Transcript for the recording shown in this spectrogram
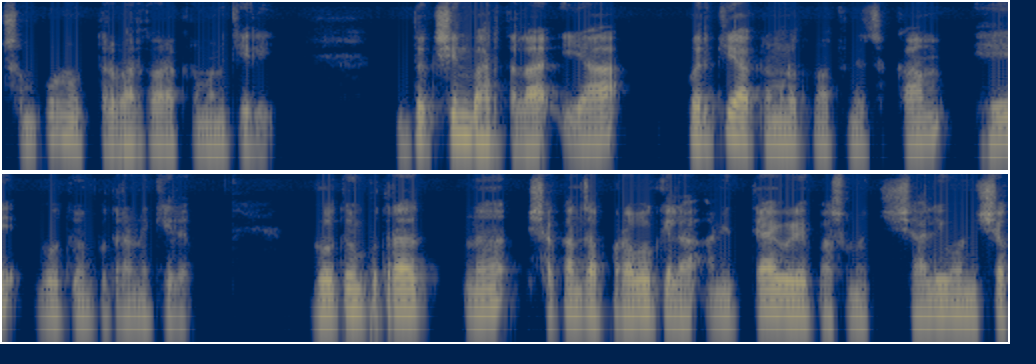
संपूर्ण उत्तर भारतावर आक्रमण केली. दक्षिण भारताला या परकीय आक्रमणात वाचवण्याचं काम हे गौतमीपुत्रानं केलं. गौतमीपुत्रानं शकांचा पराभव केला आणि त्यावेळेपासूनच शालिवन शक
